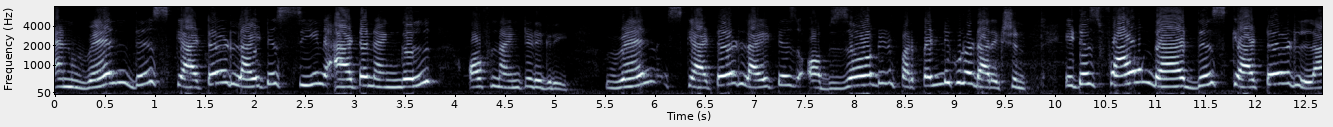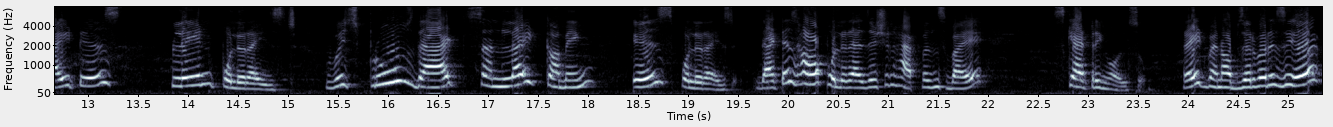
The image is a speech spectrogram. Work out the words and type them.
And when this scattered light is seen at an angle of 90 degree, when scattered light is observed in perpendicular direction, it is found that this scattered light is plane polarized which proves that sunlight coming is polarized. That is how polarization happens by scattering also. Right? When observer is here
